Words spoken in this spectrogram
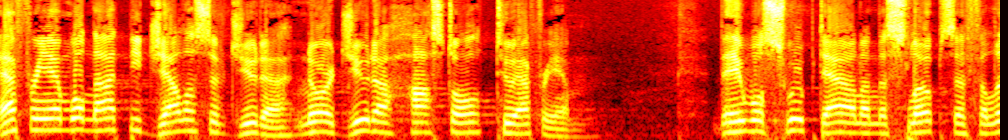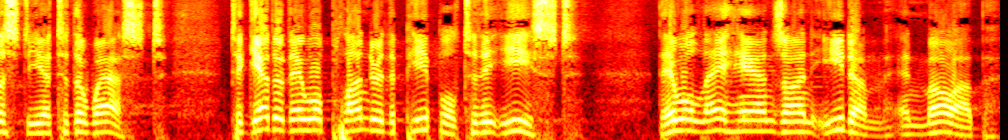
Ephraim will not be jealous of Judah, nor Judah hostile to Ephraim. They will swoop down on the slopes of Philistia to the west. Together they will plunder the people to the east. They will lay hands on Edom and Moab,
